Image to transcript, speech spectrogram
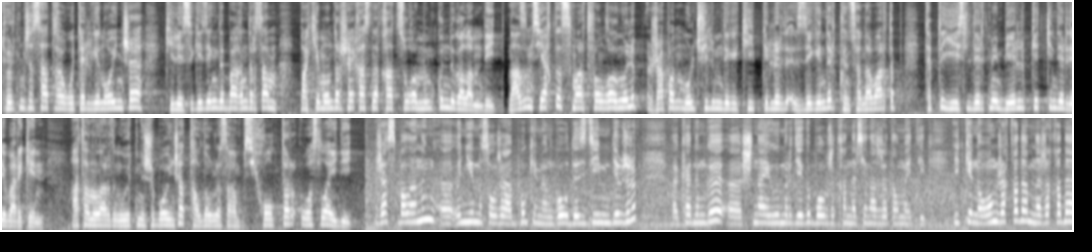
төртінші сатыға көтерілген ойынша келесі кезеңді бағындырсам покемондар шайқасына қатысуға мүмкіндік аламын дейді. Назым сияқты смартфонға үңіліп жапон мультфильмдегі кейіпкерлерді іздегендер күн санап артып тіпті есіл дертімен беріліп кеткендер де бар екен. Ата аналардың өтініші бойынша талдау жасаған психологтар осылай дейді. Жас баланың үнемі сол жаңағы покемон гоуды іздеймін деп жүріп кәдімгі шынайы өмірдегі болып жатқан нәрсені ажырата алмайды дейді. Өйткені оң жаққа да мына жаққа да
